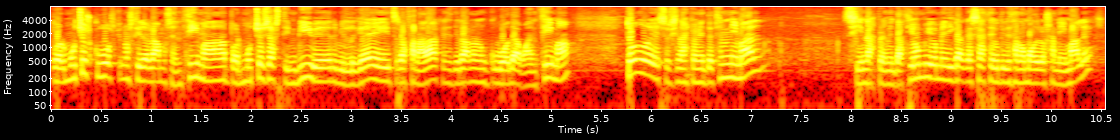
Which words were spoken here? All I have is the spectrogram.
por muchos cubos que nos tiráramos encima, por muchos Justin Bieber, Bill Gates, Rafa Nadal que se tiraron un cubo de agua encima, todo eso sin la experimentación animal, sin la experimentación biomédica que se hace utilizando modelos animales,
